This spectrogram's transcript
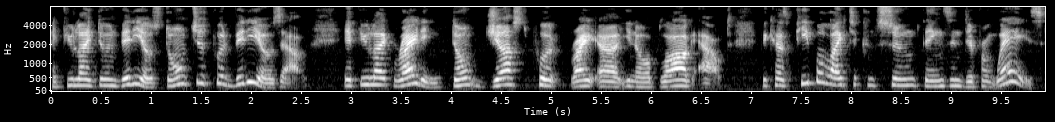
If you like doing videos, don't just put videos out. If you like writing, don't just put write uh, you know a blog out because people like to consume things in different ways.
